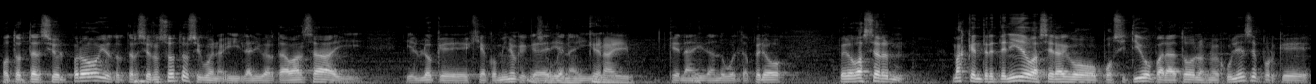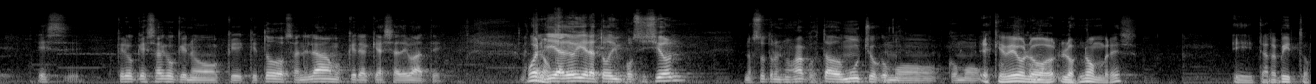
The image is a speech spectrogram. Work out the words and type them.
otro tercio el PRO y otro tercio nosotros, y bueno, y la Libertad Avanza y, y el bloque Giacomino que quedarían ahí, Quedan ahí. quedan ahí dando vueltas. Pero, pero va a ser, más que entretenido, va a ser algo positivo para todos los nueve julienses porque es, creo que es algo que, no, que, que todos anhelábamos, que era que haya debate. Hasta Bueno. el día de hoy era todo imposición. Nosotros nos ha costado mucho como... como Es que veo lo- los nombres y te repito,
